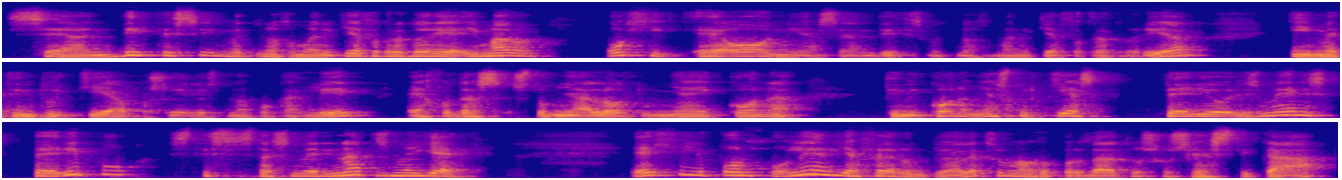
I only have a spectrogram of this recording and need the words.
σε αντίθεση με την Οθωμανική Αυτοκρατορία ή μάλλον όχι αιώνια σε αντίθεση με την Οθωμανική Αυτοκρατορία ή με την Τουρκία, όπως ο ίδιος την αποκαλεί, έχοντας στο μυαλό του μια εικόνα, την εικόνα μιας Τουρκίας περιορισμένης περίπου στα σημερινά της μεγέθη. Έχει λοιπόν πολύ ενδιαφέρον ότι ο Αλέξανδρος Μαυροκορδάτος ουσιαστικά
